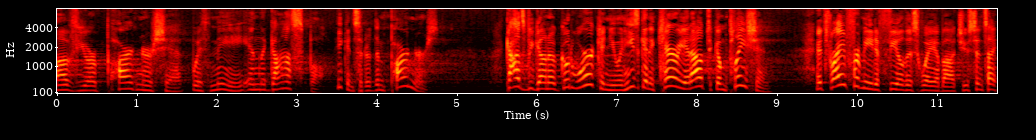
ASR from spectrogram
of your partnership with me in the gospel. He considered them partners. God's begun a good work in you, and He's going to carry it out to completion. It's right for me to feel this way about you since I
